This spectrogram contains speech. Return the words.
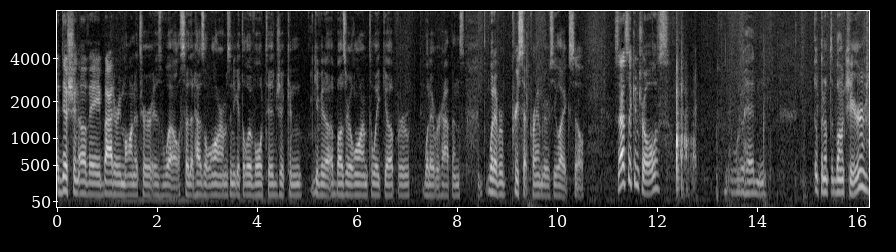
addition of a battery monitor as well so that has alarms. And you get the low voltage it can give you a buzzer alarm to wake you up or whatever happens whatever preset parameters you like. So so that's the controls. We'll go ahead and open up the bunk here.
